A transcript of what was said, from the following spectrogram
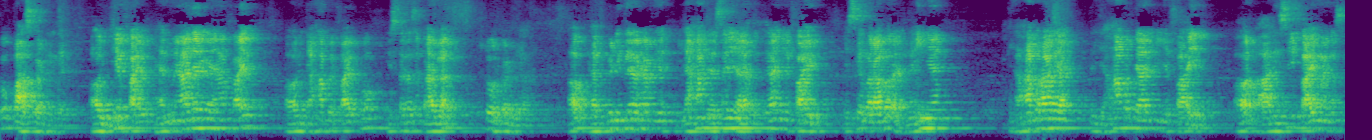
को पास कर देंगे। और ये फाइव एन में आ जाएगा यहाँ फाइव और यहाँ पे फाइव को इस तरह से पैरेलल स्टोर कर दिया। अब एफ़ भी डिक्लेयर कर दिया। यहाँ जैसे ही आया तो क्या ये फाइव इसके बराबर है? नहीं है। यहाँ पर आ गया। तो यहाँ पर क्या है कि ये फाइव और R C five minus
